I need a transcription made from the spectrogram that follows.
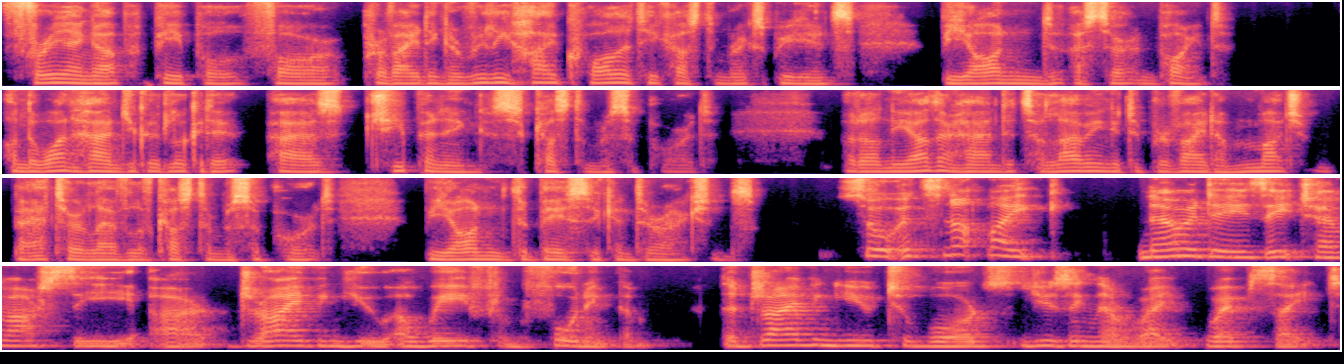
freeing up people for providing a really high quality customer experience beyond a certain point on the one hand, you could look at it as cheapening customer support. But on the other hand, it's allowing you to provide a much better level of customer support beyond the basic interactions. So it's not like nowadays HMRC are driving you away from phoning them. They're driving you towards using their website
